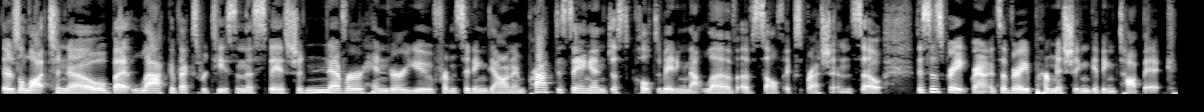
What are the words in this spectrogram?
There's a lot to know, but lack of expertise in this space should never hinder you from sitting down and practicing and just cultivating that love of self expression. So, this is great, Grant. It's a very permission giving topic.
